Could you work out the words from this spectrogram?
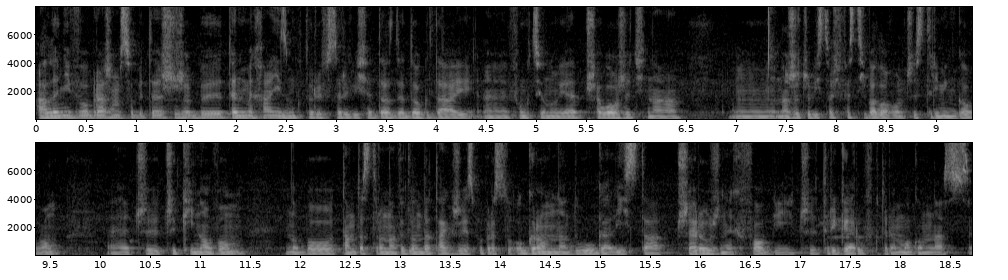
ale nie wyobrażam sobie też, żeby ten mechanizm, który w serwisie Does the Dog Die e, funkcjonuje, przełożyć na, mm, na rzeczywistość festiwalową, czy streamingową, e, czy, czy kinową, no bo tamta strona wygląda tak, że jest po prostu ogromna, długa lista przeróżnych fobii czy triggerów, które mogą nas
